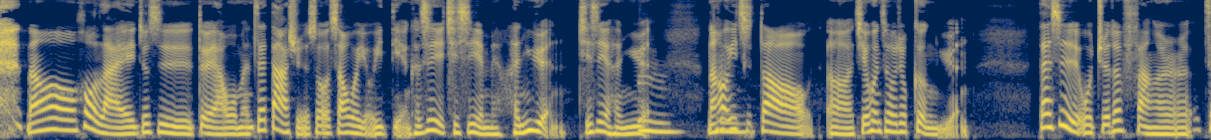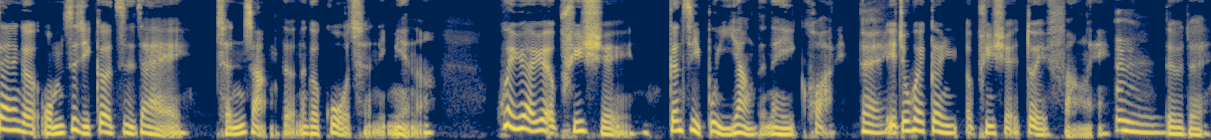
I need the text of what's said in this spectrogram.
然后后来就是，对啊，我们在大学的时候稍微有一点，可是其实也没很远，其实也很远。嗯，然后一直到呃结婚之后就更远。但是我觉得反而在那个我们自己各自在成长的那个过程里面呢，啊，会越来越 appreciate。跟自己不一样的那一块，对，也就会更 appreciate 对方，欸，哎，嗯，对不对？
